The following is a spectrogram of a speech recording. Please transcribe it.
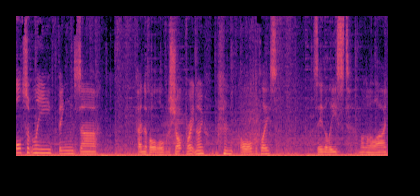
ultimately things are kind of all over the shop right now. all over the place. Say the least, I'm not gonna lie.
